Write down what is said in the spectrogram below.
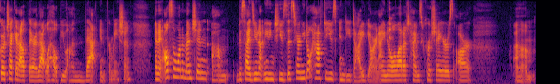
go check it out there. That will help you on that information. And I also want to mention, um, besides you not needing to use this yarn, you don't have to use indie dyed yarn. I know a lot of times crocheters are, um,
